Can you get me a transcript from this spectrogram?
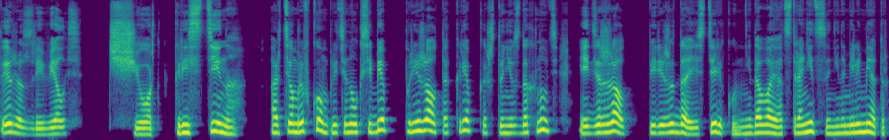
и разревелась. Черт, Кристина! Артем рывком притянул к себе, прижал так крепко, что не вздохнуть, и держал, пережидая истерику, не давая отстраниться ни на миллиметр,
